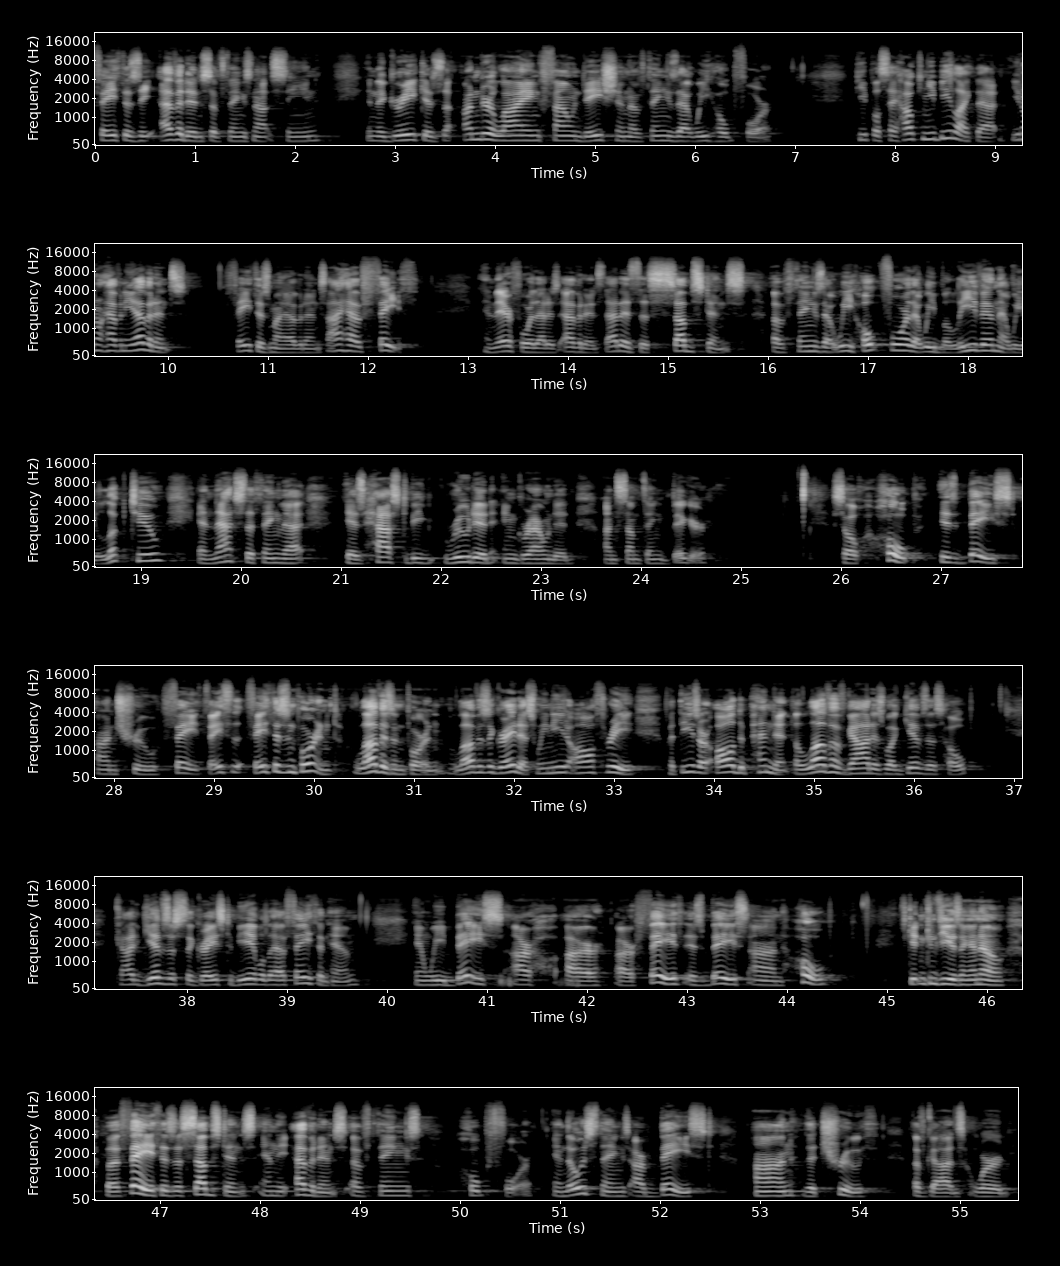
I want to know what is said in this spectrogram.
Faith is the evidence of things not seen. in the Greek it's the underlying foundation of things that we hope for. People say, How can you be like that? You don't have any evidence. Faith is my evidence. I have faith, and therefore that is evidence. That is the substance of things that we hope for, that we believe in, that we look to, and that's the thing that is has to be rooted and grounded on something bigger. So hope is based on true faith. faith. Faith is important. Love is important. Love is the greatest. We need all three, but these are all dependent. The love of God is what gives us hope. God gives us the grace to be able to have faith in Him, and we base our, our, our faith is based on hope. It's getting confusing, I know, but faith is a substance and the evidence of things hoped for. And those things are based on the truth of God's Word.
